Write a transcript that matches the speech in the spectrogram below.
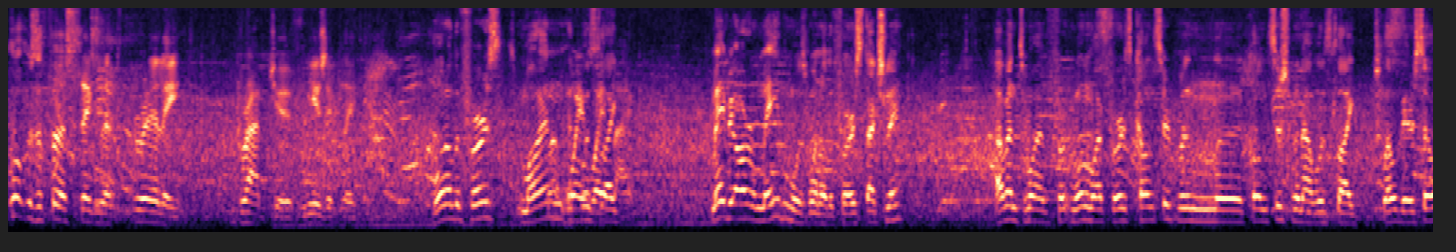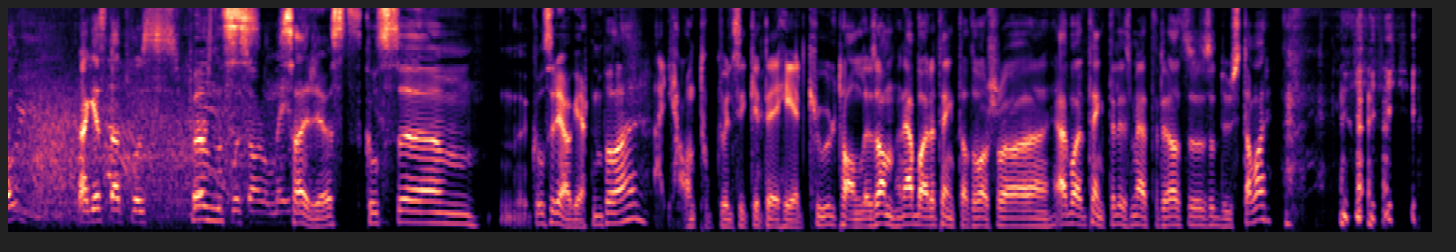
What, was the first thing that really grabbed you musically? One of the first, mine Way, it was way like back. maybe Iron Maiden was one of the first actually. I went to my one of my first concert when uh, concerts when I was like 12 years old. I guess that was first Men it was Iron Maiden. seriøst, hvordan, eh, Hvordan reagerte han på det her? Nei, han tok vel sikkert det helt kult, han liksom. Men jeg bare tenkte at det var så Jeg bare tenkte liksom etter det at så, så dust jeg var.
